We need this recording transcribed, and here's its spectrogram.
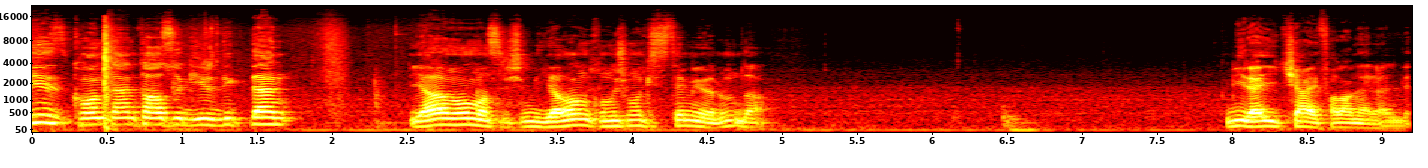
Biz Content House'a girdikten yalan olmasın şimdi yalan konuşmak istemiyorum da bir ay iki ay falan herhalde.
